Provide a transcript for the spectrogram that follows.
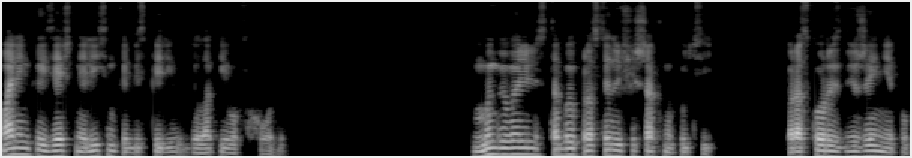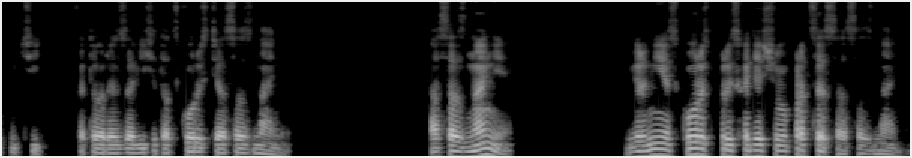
Маленькая изящная лесенка без перил вела к его входу. Мы говорили с тобой про следующий шаг на пути, про скорость движения по пути, которая зависит от скорости осознания. Осознание, вернее скорость происходящего процесса осознания,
